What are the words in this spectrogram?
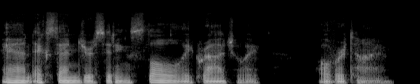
and extend your sitting slowly, gradually over time.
